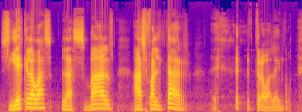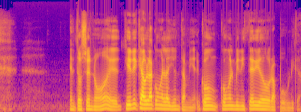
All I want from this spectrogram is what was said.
si es que la vas, las va a asfaltar, Trabalengua. Entonces no, eh, tiene que hablar con el ayuntamiento, con, con el Ministerio de Obras Públicas.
